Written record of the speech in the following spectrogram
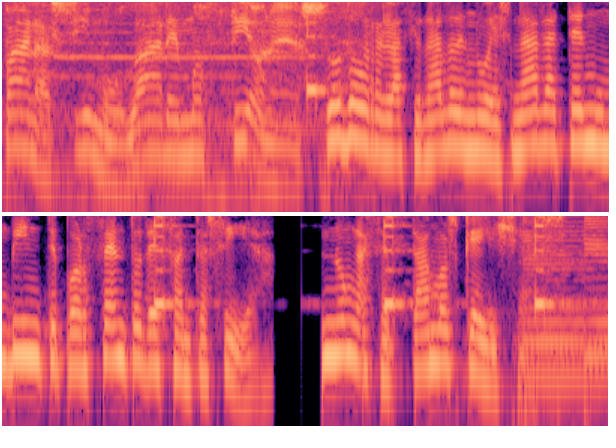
para simular emociones. Todo relacionado en No es nada ten un 20% de fantasía. Non aceptamos queixas.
